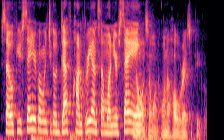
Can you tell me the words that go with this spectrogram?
So if you say you're going to go DEFCON 3 on someone, you're saying. not on someone, on a whole race of people.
